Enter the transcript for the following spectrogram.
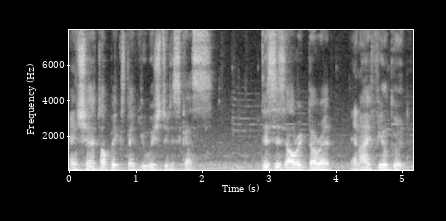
and share topics that you wish to discuss. This is Alric Dorret, and I feel good.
